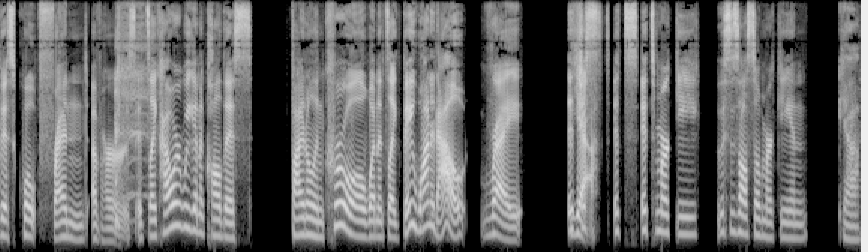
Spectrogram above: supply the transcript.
this quote friend of hers. it's like, how are we going to call this final and cruel when it's like they wanted out? right. It's Yeah. just, it's, it's murky. This is also murky. And Yeah.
